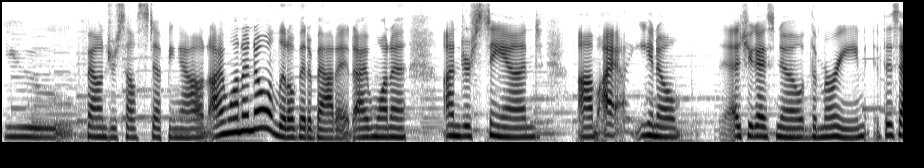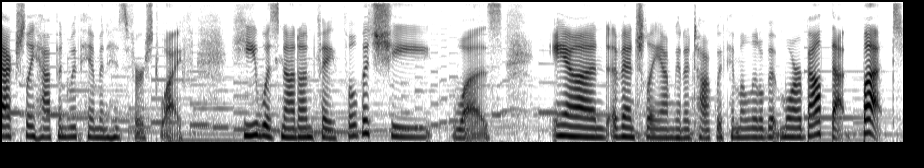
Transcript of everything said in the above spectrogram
you found yourself stepping out. I want to know a little bit about it. I want to understand. Um, I, you know, as you guys know, the Marine, this actually happened with him and his first wife. He was not unfaithful, but she was. And eventually I'm going to talk with him a little bit more about that. But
